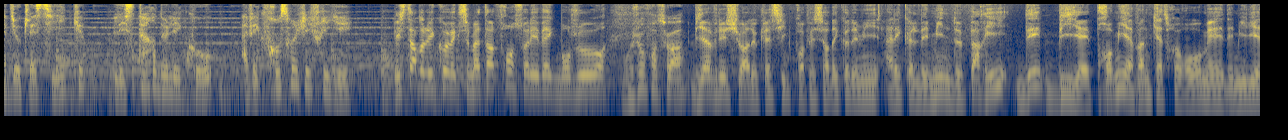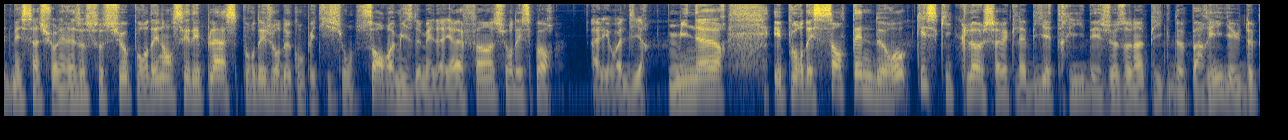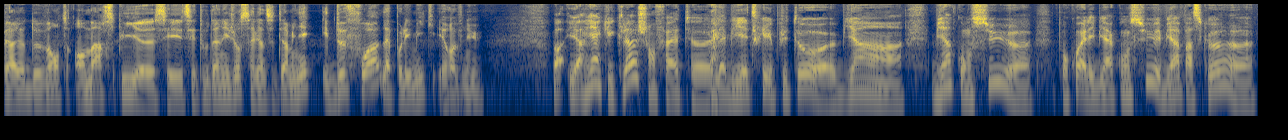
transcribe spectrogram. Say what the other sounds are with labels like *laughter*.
Radio Classique, les stars de l'écho avec François Geffrier. Les stars de l'écho avec ce matin François Lévesque, bonjour. Bonjour François. Bienvenue sur Radio Classique, professeur d'économie à l'école des mines de Paris. Des billets promis à 24 euros, mais des milliers de messages sur les réseaux sociaux pour dénoncer des places pour des jours de compétition sans remise de médaille à la fin, sur des sports allez, on va le dire, mineurs. Et pour des centaines d'euros, qu'est-ce qui cloche avec la billetterie des Jeux Olympiques de Paris? Il y a eu deux périodes de vente en mars, puis euh, c'est tout dernier jour, ça vient de se terminer. Et deux fois, la polémique est revenue. Il n'y a rien qui cloche en fait. Euh, la billetterie est plutôt euh, bien bien conçue. Pourquoi elle est bien conçue? Eh bien parce que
